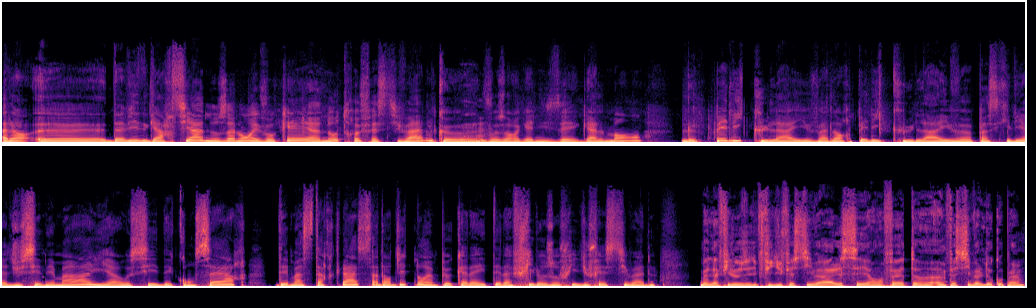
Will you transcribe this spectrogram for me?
Alors, euh, David Garcia, nous allons évoquer un autre festival que Mhm. vous organisez également, le Pelliculive. Alors, Pelliculive, parce qu'il y a du cinéma, il y a aussi des concerts, des masterclass. Alors, dites-nous un peu quelle a été la philosophie du festival. Ben, la philosophie du festival, c'est en fait un, un festival de copains.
